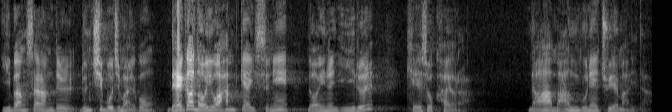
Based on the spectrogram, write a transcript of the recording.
이방 사람들 눈치 보지 말고 내가 너희와 함께 있으니 너희는 일을 계속하여라. 나 망군의 주의 말이다.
